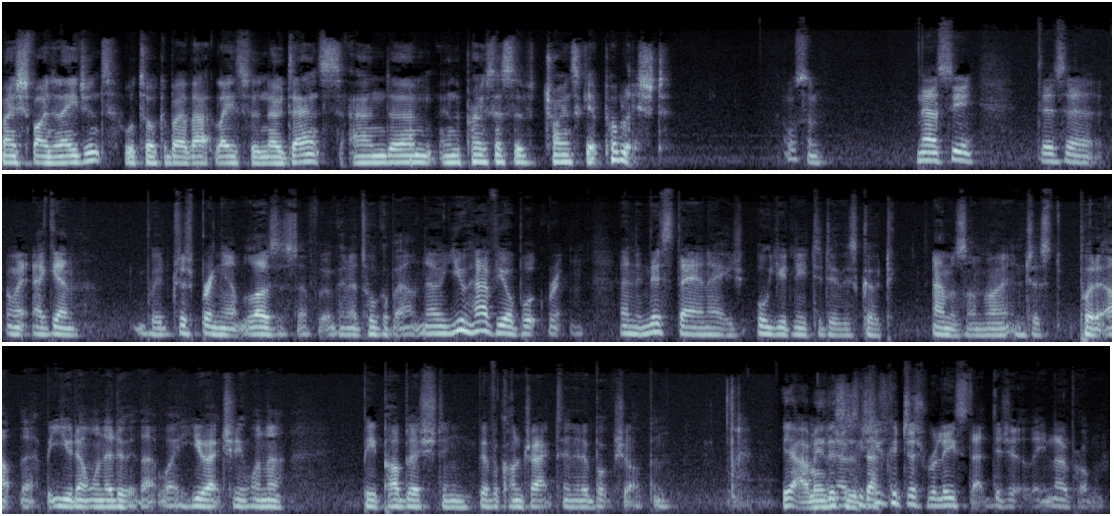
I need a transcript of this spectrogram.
Managed to find an agent. We'll talk about that later, no doubt. And um, in the process of trying to get published. Awesome. Now, see, there's a. I mean, again, we're just bringing up loads of stuff that we're going to talk about. Now, you have your book written, and in this day and age, all you'd need to do is go to Amazon, right, and just put it up there. But you don't want to do it that way. You actually want to be published and with a contract and in a bookshop, and Yeah, I mean, this because is you, could just release that digitally, no problem.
